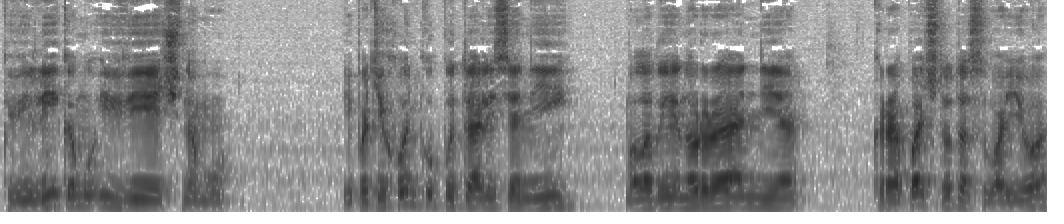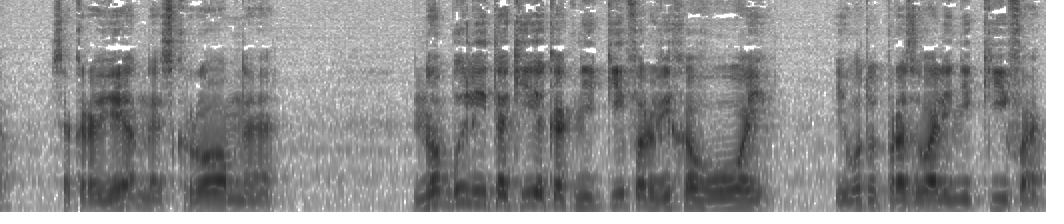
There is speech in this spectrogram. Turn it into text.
к великому и вечному. И потихоньку пытались они, молодые, но ранние, кропать что-то свое, сокровенное, скромное. Но были и такие, как Никифор Виховой, его тут прозвали Никифа.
